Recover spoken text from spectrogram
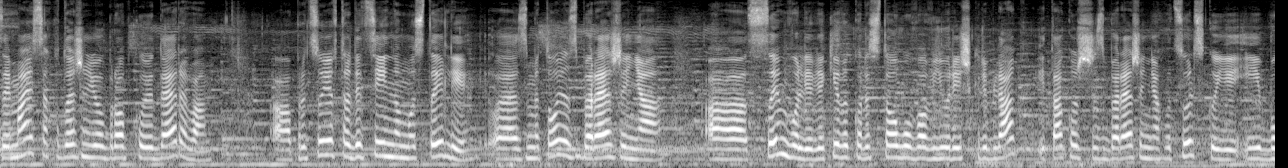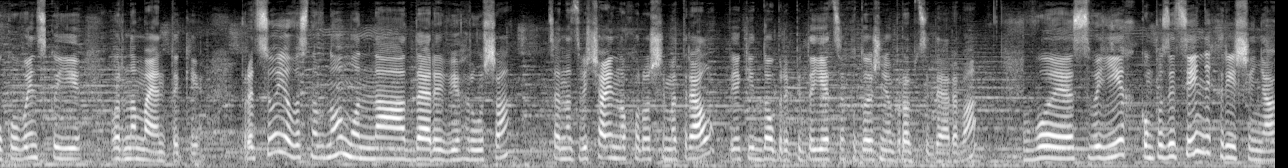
Займаюся художньою обробкою дерева. Працюю в традиційному стилі е, з метою збереження символів, які використовував Юрій Шкрібляк, і також збереження гуцульської і буковинської орнаментики. Працюю в основному на дереві груша. Це надзвичайно хороший матеріал, який добре піддається художній обробці дерева. В своїх композиційних рішеннях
